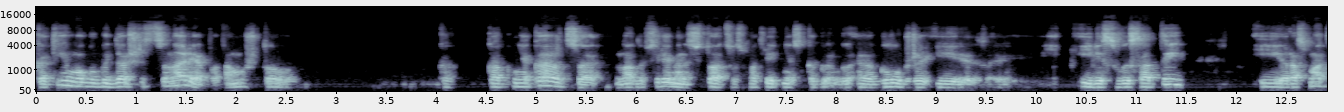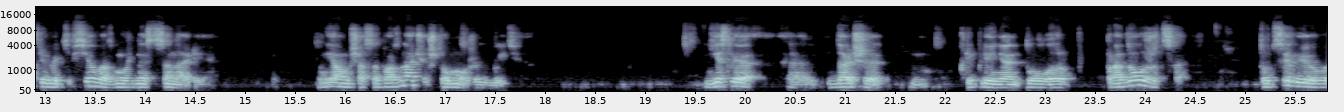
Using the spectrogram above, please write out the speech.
Какие могут быть дальше сценарии? Потому что как мне кажется, надо все время на ситуацию смотреть несколько э, глубже и, или с высоты и рассматривать все возможные сценарии. Я вам сейчас обозначу, что может быть. Если э, дальше крепление доллара продолжится, то целью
